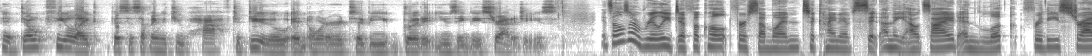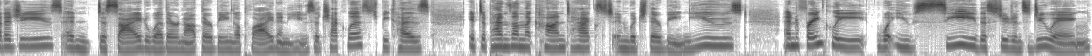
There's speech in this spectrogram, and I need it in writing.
then don't feel like this is something that you have to do in order to be good at using these strategies. It's also really difficult for someone to kind of sit on the outside and look for these strategies and decide whether or not they're being applied and use a checklist because it depends on the context in which they're being used. And frankly, what you see the students doing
